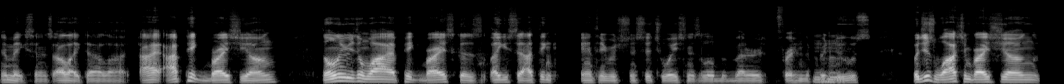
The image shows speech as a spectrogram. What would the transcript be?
It makes sense. I like that a lot. I I picked Bryce Young. The only reason why I picked Bryce because, like you said, I think Anthony Richardson's situation is a little bit better for him to mm-hmm. produce. But just watching Bryce Young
